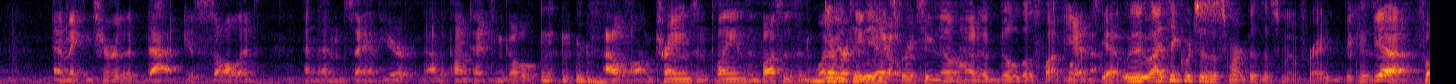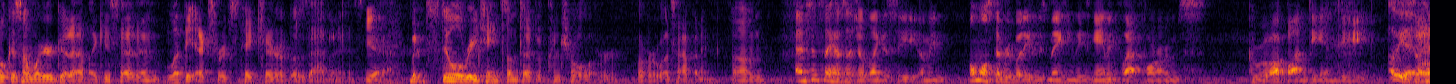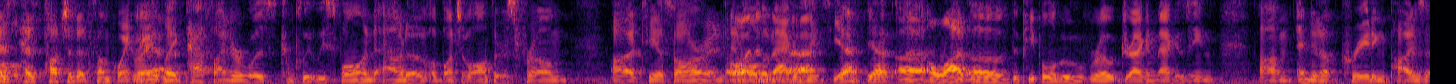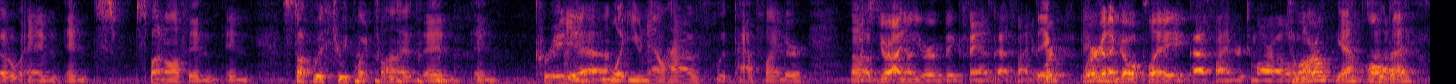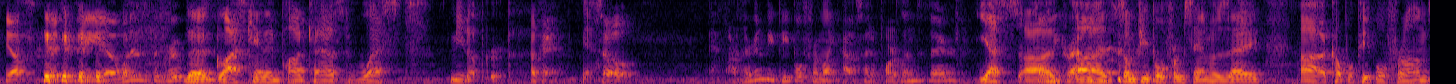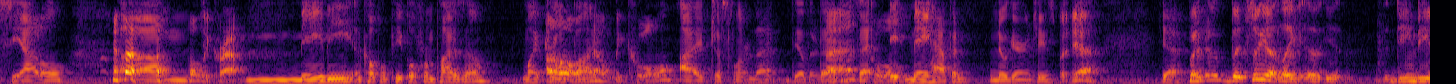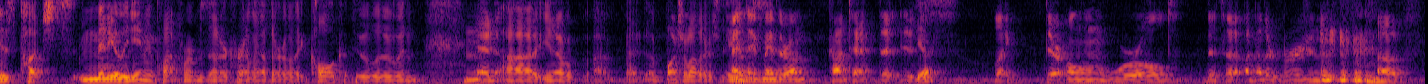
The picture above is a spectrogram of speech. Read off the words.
and making sure that that is solid. And then saying, here, now the content can go out on trains and planes and buses and Give whatever it to needs the go. experts who know how to build those platforms. Yeah. Yeah. I think which is a smart business move, right? Because Yeah. focus on what you're good at, like you said, and let the experts take care of those avenues. Yeah. But still retain some type of control over over what's happening. Um, And since they have such a legacy, I mean, almost everybody who's making these gaming platforms grew up on D and D. Oh yeah, has has touched it at some point, right? Yeah. Like Pathfinder was completely spawned out of a bunch of authors from uh, TSR and, and Oh, I all the didn't that. magazines. Yeah, yeah. Uh, a lot of the people who wrote Dragon magazine um, ended up creating Paizo and and spun off and and stuck with 3.5 and and created Yeah. what you now have with Pathfinder. Uh, You're, I know you're a big fan of Pathfinder. Big- we're big we're gonna go play Pathfinder tomorrow. tomorrow, yeah, all Uh, day. Yep. With the uh, what is the group? The Glass Cannon Podcast West meetup group. okay. Yeah. So, are there gonna be people from like outside of Portland there? Yes, uh, Holy crap. uh, some people from San Jose, uh, a couple people from Seattle, um, Holy crap! maybe a couple people from Paizo might drop Oh, by. that would be cool. I just learned that the other day. That's that cool. It may happen. No guarantees, but Yeah. yeah. But uh, but so yeah, like D and D has touched many of the gaming platforms that are currently out there, like Call of Cthulhu and and uh, you know uh, a a bunch of others. Hmm. And they've made their own content that is Yeah. like their own world. That's a, another version of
